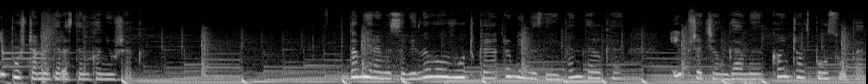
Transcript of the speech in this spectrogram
i puszczamy teraz ten koniuszek. Dobieramy sobie nową włóczkę, robimy z niej pętelkę i przeciągamy, kończąc półsłupek.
